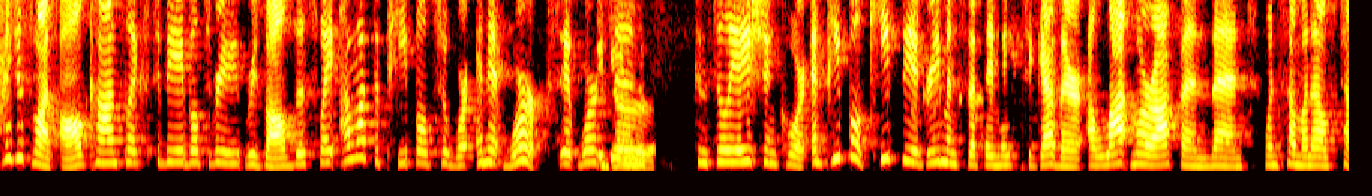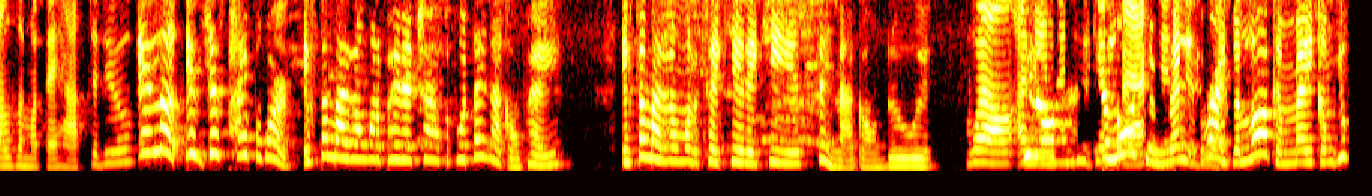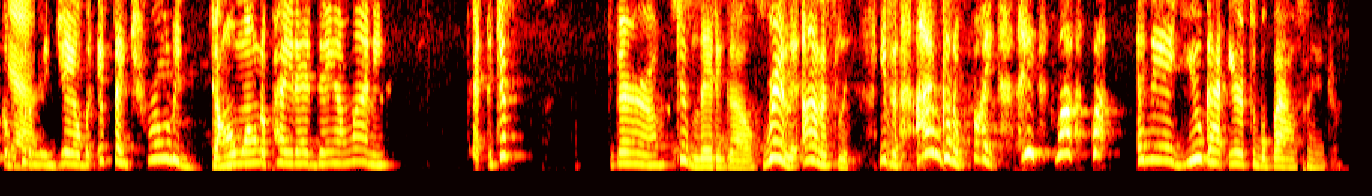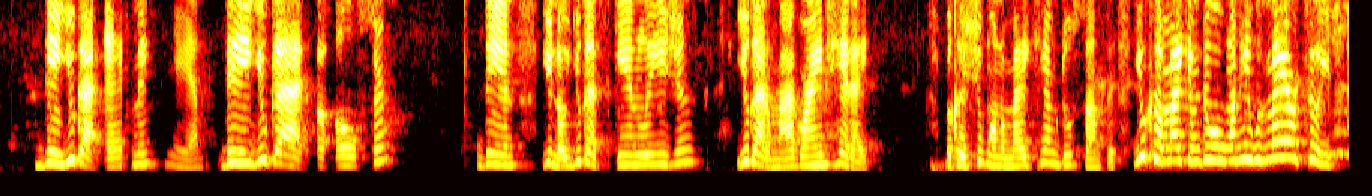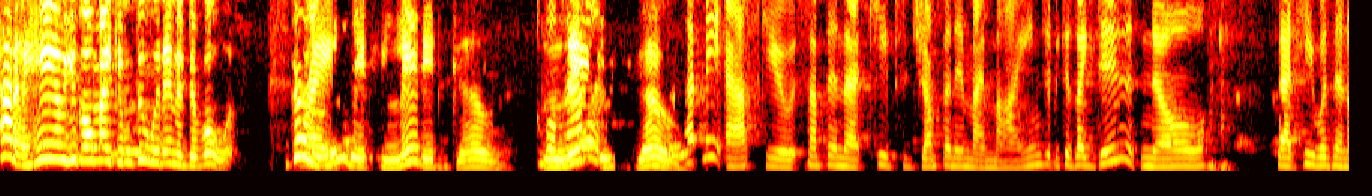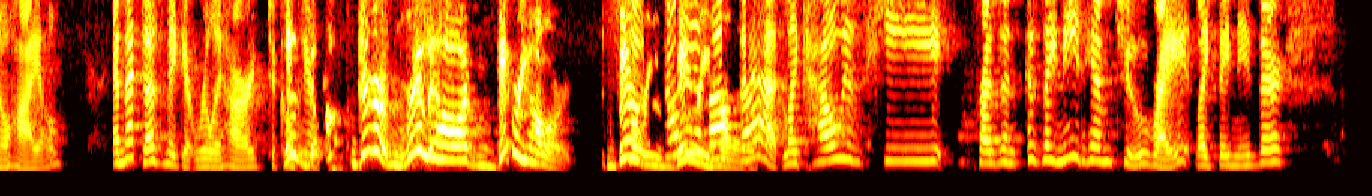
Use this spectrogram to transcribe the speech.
I just want all conflicts to be able to be resolved this way. I want the people to work, and it works. It works It in conciliation court, and people keep the agreements that they make together a lot more often than when someone else tells them what they have to do. And look, it's just paperwork. If somebody don't want to pay that child support, they're not gonna pay it. If somebody don't want to take care of their kids, they're not gonna do it. Well, I You mean, know, The law back can make right. The law can make them. You can Yeah. put them in jail, but if they truly don't want to pay that damn money, eh, just girl, just let it go. Really, honestly, you just I'm gonna fight. Hey, what, what? And then you got irritable bowel syndrome. Then you got acne. Yeah. Then you got an ulcer. Then you know you got skin lesions. You got a migraine headache because you want to make him do something. You couldn't make him do it when he was married to you. How the hell you gonna make him do it in a divorce? Girl, Right. let it let it go. Well, let now- it go. Let me ask you something that keeps jumping in my mind because I didn't know that he was in Ohio. And that does make it really hard to It, co-parent. uh, girl, really hard, very hard. very, so tell very me about hard. that. Like, how is he present? Because they need him too, right? Like, they need their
